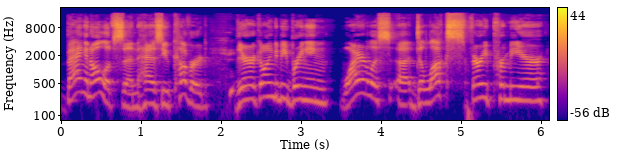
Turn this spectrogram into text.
Bang & Olufsen has you covered. They're going to be bringing wireless uh, deluxe, very premier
